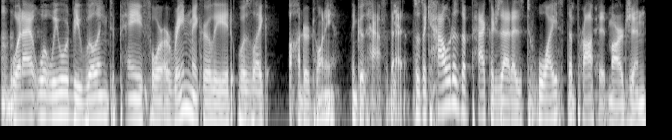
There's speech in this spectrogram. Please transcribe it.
mm-hmm. what i what we would be willing to pay for a rainmaker lead was like 120 i think it was half of that yeah. so it's like how does the package that has twice the profit margin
